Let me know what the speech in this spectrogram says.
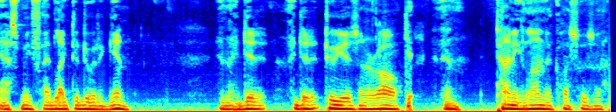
asked me if I'd like to do it again, and I did it. I did it two years in a row. And then Tiny Lund, of course, was a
